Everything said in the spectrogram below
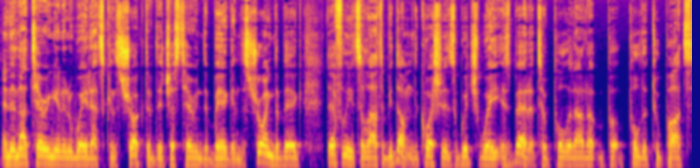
and they're not tearing it in a way that's constructive. They're just tearing the bag and destroying the bag. Definitely, it's allowed to be done. The question is, which way is better to pull it out of pull the two parts,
